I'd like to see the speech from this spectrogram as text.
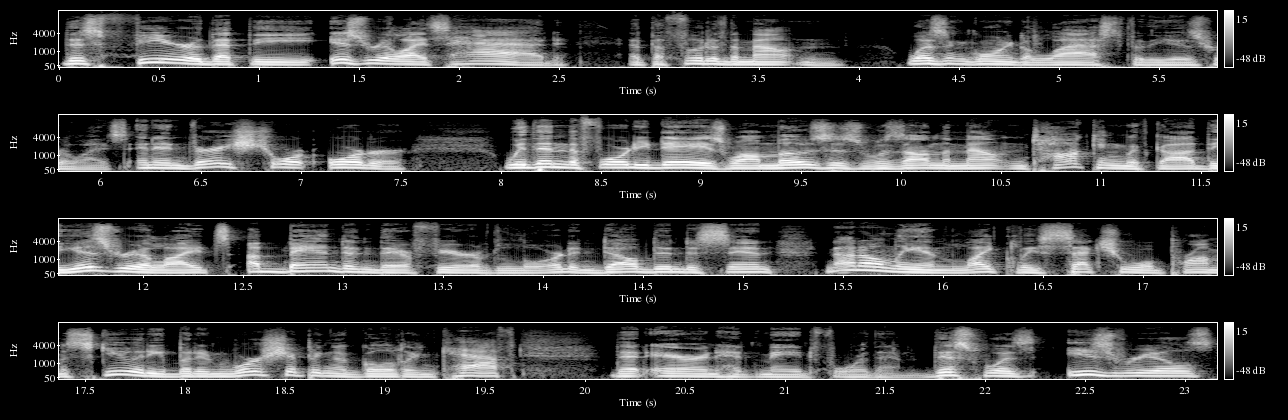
this fear that the Israelites had at the foot of the mountain wasn't going to last for the Israelites. And in very short order, Within the 40 days, while Moses was on the mountain talking with God, the Israelites abandoned their fear of the Lord and delved into sin, not only in likely sexual promiscuity, but in worshiping a golden calf that Aaron had made for them. This was Israel's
